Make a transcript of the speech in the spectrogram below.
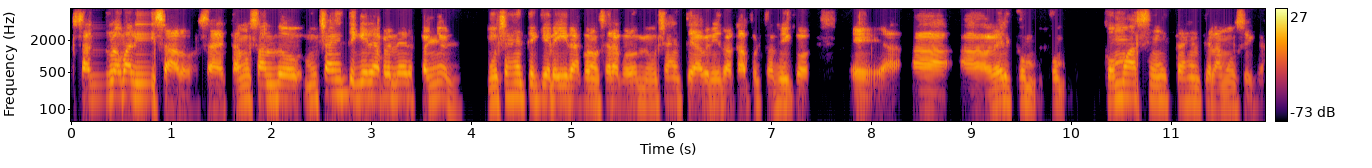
se ha globalizado, o sea, están usando, mucha gente quiere aprender español, mucha gente quiere ir a conocer a Colombia, mucha gente ha venido acá a Puerto Rico eh, a, ver cómo, cómo, hacen esta gente la música.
